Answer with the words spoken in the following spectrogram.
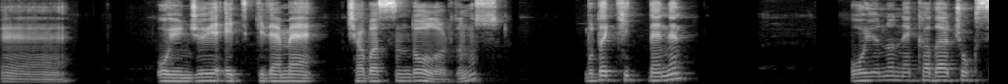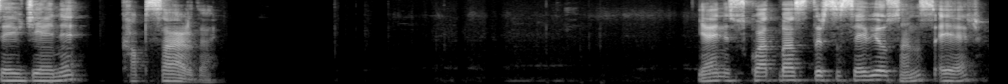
ee, oyuncuyu etkileme çabasında olurdunuz. Bu da kitlenin oyunu ne kadar çok seveceğini kapsardı. Yani Squad Busters'ı seviyorsanız eğer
